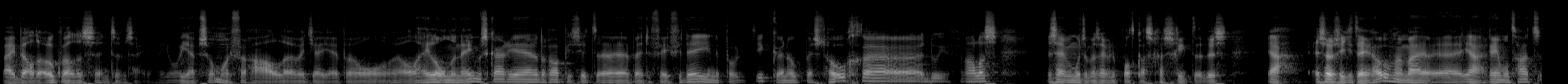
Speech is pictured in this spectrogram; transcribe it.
wij belden ook wel eens en toen zeiden van, joh, je hebt zo'n mooi verhaal. Uh, want jij je hebt al, al, een hele ondernemerscarrière erop. Je zit bij de VVD in de politiek en ook best hoog doe je van alles. Dus we moeten maar eens even een podcast gaan schieten. Dus ja, en zo zit je tegenover me. Maar ja, Raymond Hart,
